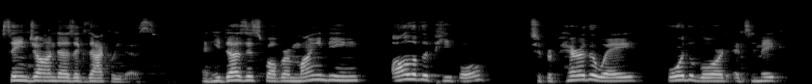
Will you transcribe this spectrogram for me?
St. John does exactly this. And he does this while reminding all of the people to prepare the way for the Lord and to make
